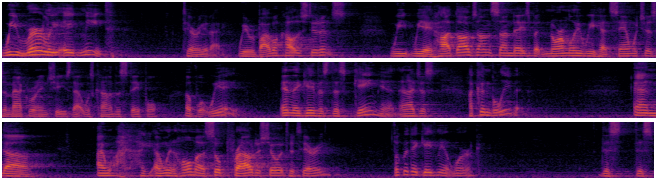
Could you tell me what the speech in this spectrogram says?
We rarely ate meat. Terry and I. We were Bible college students. We, we ate hot dogs on Sundays, but normally we had sandwiches and macaroni and cheese. That was kind of the staple of what we ate. And they gave us this game hen, and I just, I couldn't believe it. And uh, I, I, I went home. I was so proud to show it to Terry. Look what they gave me at work this, this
